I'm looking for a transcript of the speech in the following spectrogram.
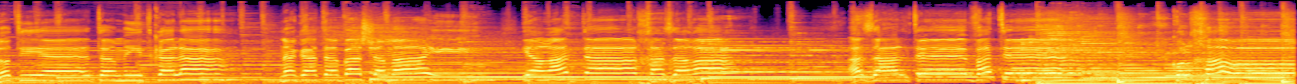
לא תהיה תמיד קלה, נגעת בשמיים, ירדת חזרה, אז אל תוותר, קולך עוד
